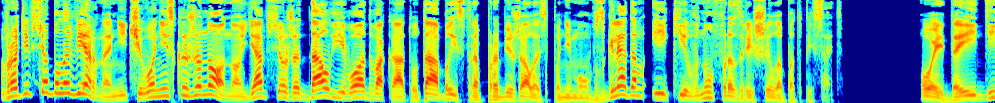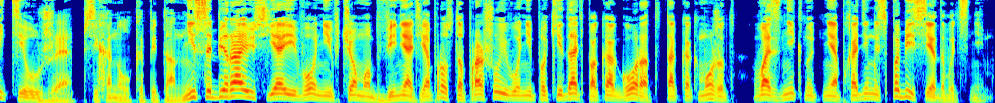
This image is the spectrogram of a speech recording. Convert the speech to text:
Вроде все было верно, ничего не искажено, но я все же дал его адвокату. Та быстро пробежалась по нему взглядом и, кивнув, разрешила подписать. «Ой, да идите уже», — психанул капитан. «Не собираюсь я его ни в чем обвинять. Я просто прошу его не покидать пока город, так как может возникнуть необходимость побеседовать с ним».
